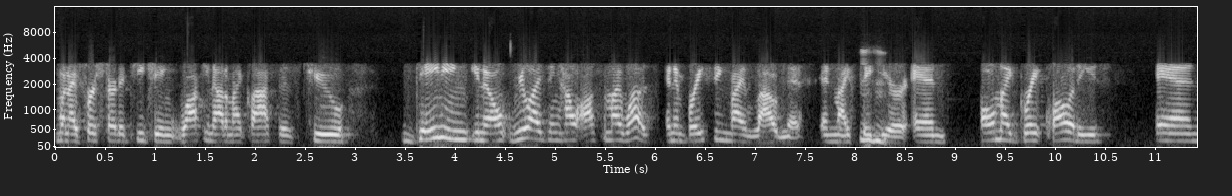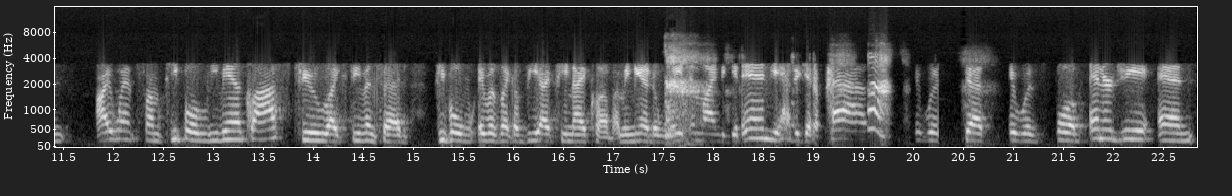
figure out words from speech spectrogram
when I first started teaching, walking out of my classes to gaining, you know, realizing how awesome I was and embracing my loudness and my mm-hmm. figure mm-hmm. and all my great qualities. And I went from people leaving a class to, like Stephen said, people, it was like a VIP nightclub. I mean, you had to wait in line to get in, you had to get a pass. It was just, it was full of energy and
